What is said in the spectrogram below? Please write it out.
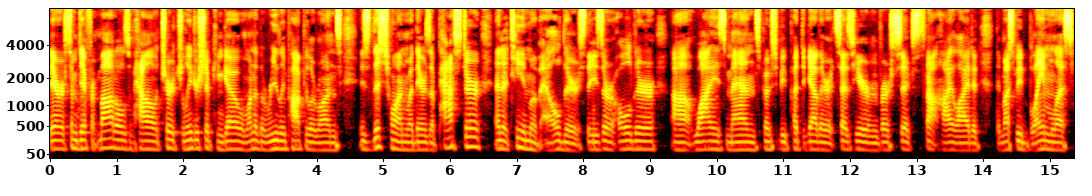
there are some different models of how church leadership can go. One of the really popular ones is this one, where there's a pastor and a team of elders. These are older, uh, wise men supposed to be put together. It says here in verse six, it's not highlighted. They must be blameless,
